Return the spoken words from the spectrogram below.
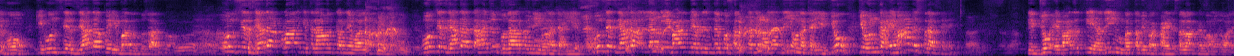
سے ہوں کہ ان سے زیادہ کوئی عبادت گزار ہوا ان سے زیادہ قرآن کی تلاوت کرنے والا۔ ان سے زیادہ تہجد گزار کوئی نہیں ہونا چاہیے۔ ان سے زیادہ اللہ کی عبادت میں اپنی زندگی کو صرف کرنے والا نہیں ہونا چاہیے۔ کیوں؟ کہ ان کا امام اس طرح سے ہے۔ کہ جو عبادت کے عظیم مرتبے پر فائدہ سلوات پہ محمد والے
